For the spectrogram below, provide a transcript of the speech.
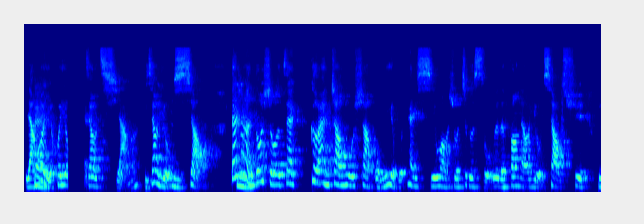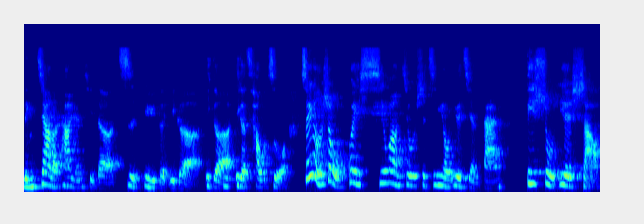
然后也会用。比较强，比较有效，嗯、但是很多时候在个案照护上，嗯、我们也不太希望说这个所谓的芳疗有效去凌驾了他人体的自愈的一个一个一个操作，所以有的时候我会希望就是精油越简单，滴数越少，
